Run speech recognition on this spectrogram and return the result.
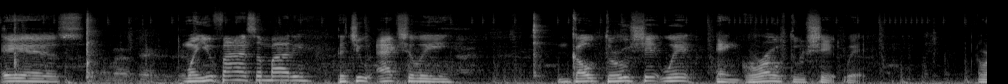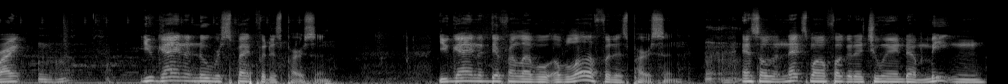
is when you find somebody that you actually go through shit with and grow through shit with, right? Mm-hmm. You gain a new respect for this person. You gain a different level of love for this person. Mm-hmm. And so the next motherfucker that you end up meeting,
